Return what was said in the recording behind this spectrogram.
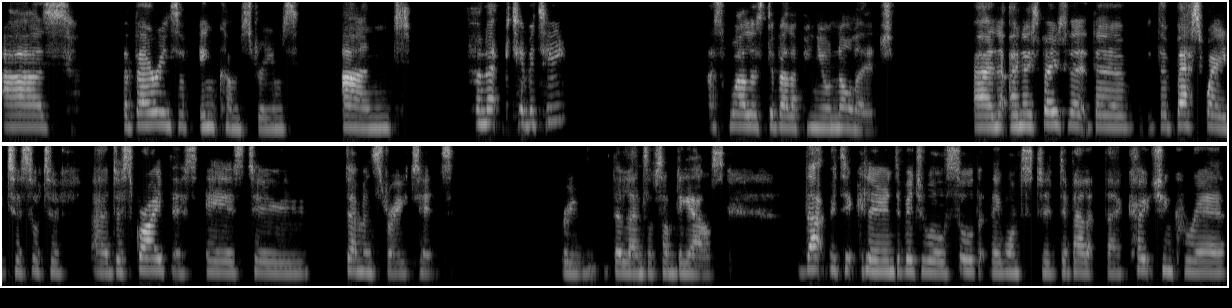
as a variance of income streams and connectivity as well as developing your knowledge. And and I suppose that the the best way to sort of uh, describe this is to demonstrate it through the lens of somebody else. That particular individual saw that they wanted to develop their coaching career,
